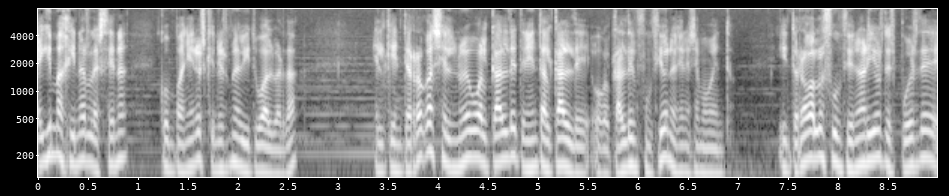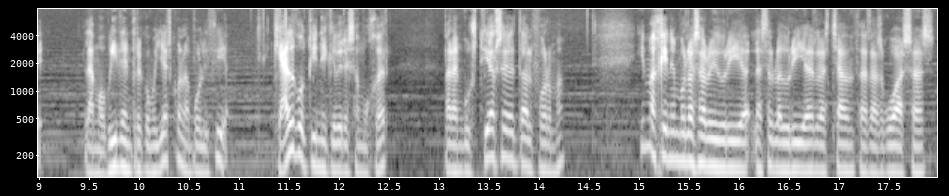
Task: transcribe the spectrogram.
hay que imaginar la escena, compañeros, que no es muy habitual, ¿verdad? El que interroga es el nuevo alcalde, teniente alcalde, o alcalde en funciones en ese momento. Interroga a los funcionarios después de la movida, entre comillas, con la policía. Que algo tiene que ver esa mujer para angustiarse de tal forma. Imaginemos la sabiduría, las salvadurías, las chanzas, las guasas.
